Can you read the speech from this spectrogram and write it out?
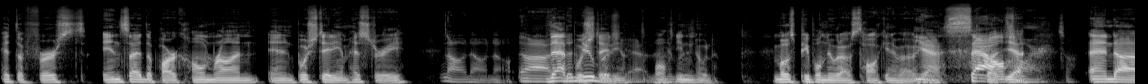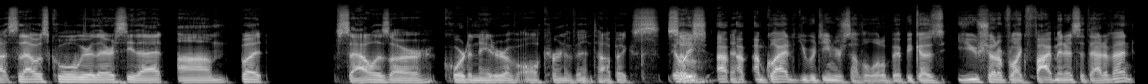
hit the first inside the park home run in Busch stadium history No, no, no. Uh, that the Busch new stadium yeah, the well new you Busch. knew what most people knew what i was talking about Yeah. Sal. But yeah. Sorry, sorry. and uh, so that was cool. We were there to see that. Um, but Sal is our coordinator of all current event topics. So, At least I, yeah. I'm glad you redeemed yourself a little bit because you showed up for like five minutes at that event,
